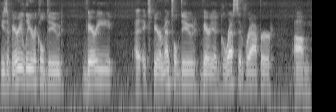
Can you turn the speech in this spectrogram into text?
He's a very lyrical dude, very uh, experimental dude, very aggressive rapper. Um,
